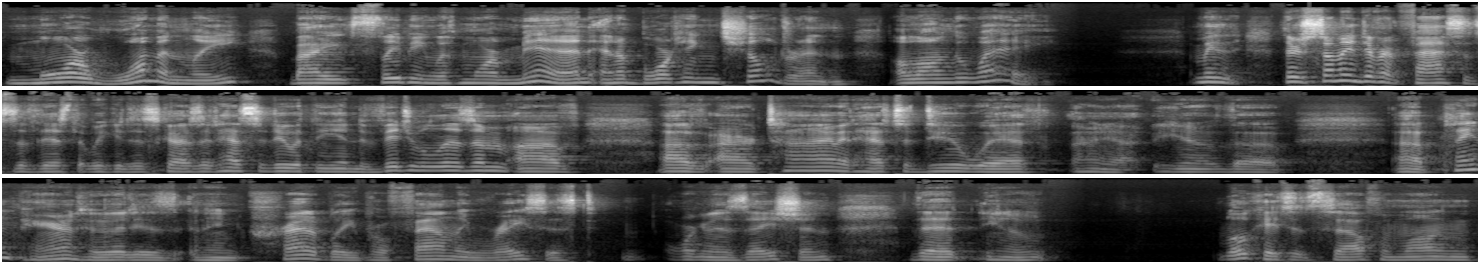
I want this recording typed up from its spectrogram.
more womanly by sleeping with more men and aborting children along the way. I mean, there's so many different facets of this that we could discuss. It has to do with the individualism of of our time. It has to do with, I mean, you know, the uh, Planned Parenthood is an incredibly, profoundly racist organization that you know locates itself among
